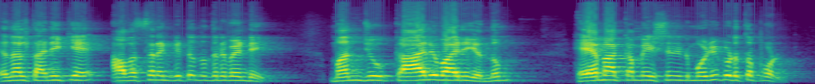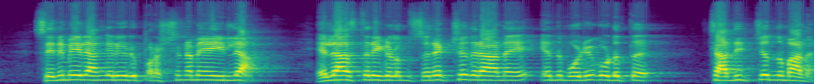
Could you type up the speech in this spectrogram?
എന്നാൽ തനിക്ക് അവസരം കിട്ടുന്നതിന് വേണ്ടി മഞ്ജു കാലുവാരി എന്നും ഹേമ കമ്മീഷനിൽ മൊഴി കൊടുത്തപ്പോൾ സിനിമയിൽ അങ്ങനെ ഒരു പ്രശ്നമേ ഇല്ല. എല്ലാ സ്ത്രീകളും സുരക്ഷിതരാണ് എന്ന് മൊഴി കൊടുത്ത് ചതിച്ചെന്നുമാണ്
